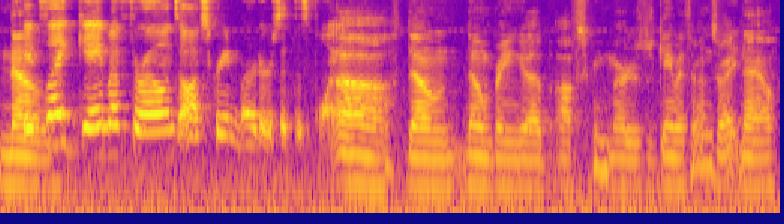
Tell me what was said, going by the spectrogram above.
No, It's like Game of Thrones off-screen murders at this point. oh, don't don't bring up off-screen murders with Game of Thrones right now.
